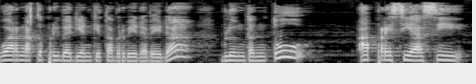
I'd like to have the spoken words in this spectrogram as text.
warna kepribadian kita berbeda-beda, belum tentu apresiasi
